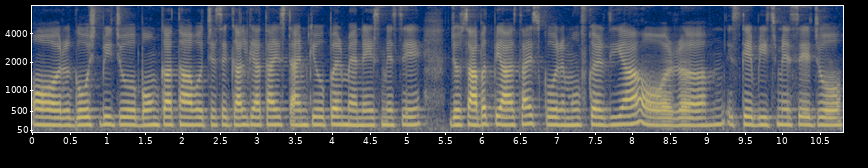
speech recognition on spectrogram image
और गोश्त भी जो बोंग का था वो अच्छे से गल गया था। इस टाइम के ऊपर मैंने इसमें से जो साबत प्याज था, इसको रिमूव कर दिया, और इसके बीच में से जो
